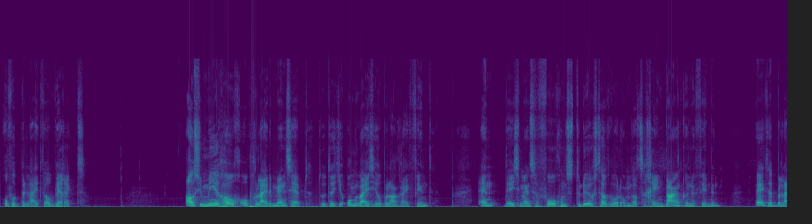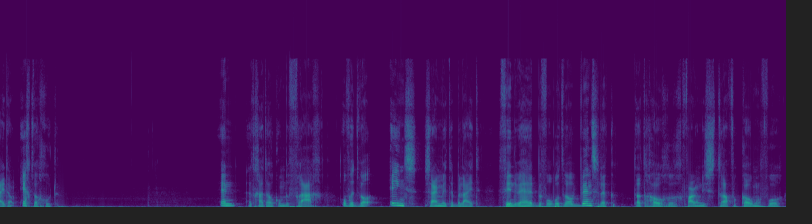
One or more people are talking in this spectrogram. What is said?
of het beleid wel werkt. Als je meer hoogopgeleide mensen hebt, doordat je onderwijs heel belangrijk vindt, en deze mensen vervolgens teleurgesteld worden omdat ze geen baan kunnen vinden, werkt het beleid dan echt wel goed. En het gaat ook om de vraag of we het wel eens zijn met het beleid. Vinden we het bijvoorbeeld wel wenselijk dat er hogere gevangenisstraffen komen voor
